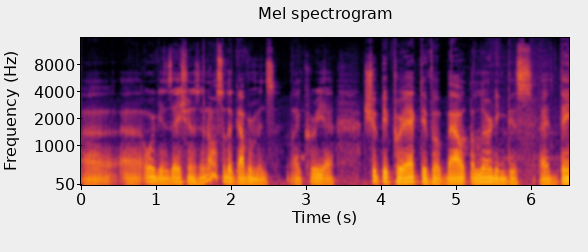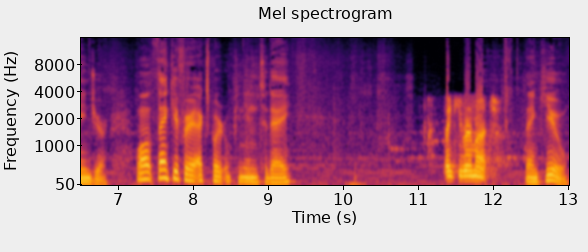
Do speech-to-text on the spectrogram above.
uh, uh, organizations and also the governments like Korea should be proactive about alerting this uh, danger. Well, thank you for your expert opinion today. Thank you very much. Thank you.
